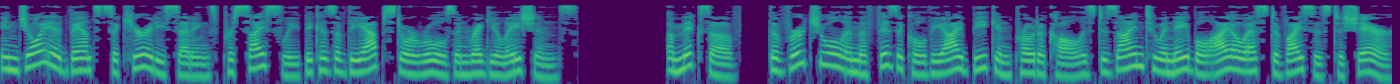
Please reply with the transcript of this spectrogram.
enjoy advanced security settings precisely because of the App Store rules and regulations. A mix of the virtual and the physical The iBeacon protocol is designed to enable iOS devices to share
